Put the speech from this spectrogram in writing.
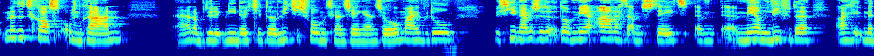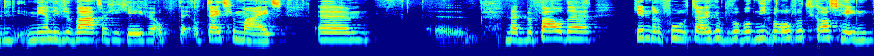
met het gras omgaan. En dan bedoel ik niet dat je er liedjes voor moet gaan zingen en zo. Maar ik bedoel, misschien hebben ze er meer aandacht aan besteed. Uh, meer liefde, met meer liefde water gegeven. Op, op tijd gemaaid. Um, met bepaalde kindervoertuigen bijvoorbeeld niet meer over het gras heen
